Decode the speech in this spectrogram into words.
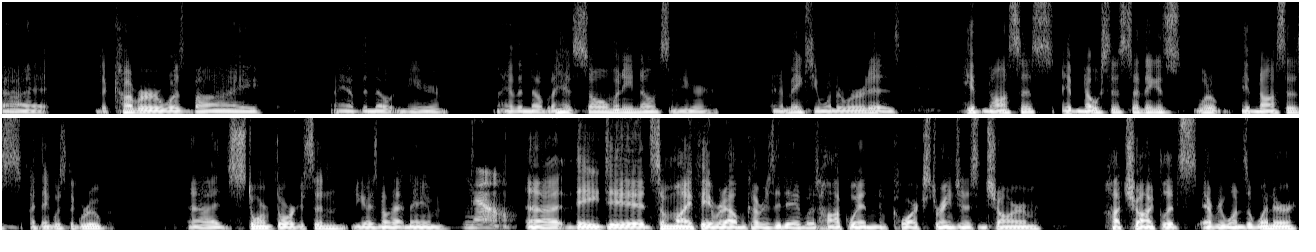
uh, the cover was by. I have the note in here. I have the note, but I have so many notes in here, and it makes you wonder where it is. Hipgnosis, Hipgnosis, I think is what Hipgnosis. I think was the group. Uh, Storm Thorgerson, you guys know that name. No. Uh, they did some of my favorite album covers. They did was Hawkwind, Quark, Strangeness and Charm, Hot Chocolates, Everyone's a Winner,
